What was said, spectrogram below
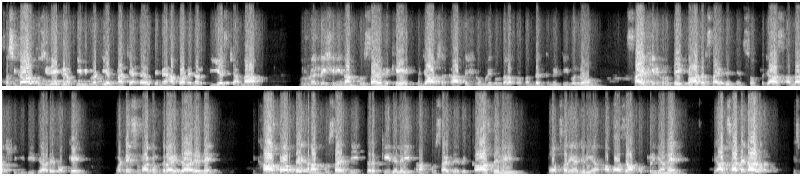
ਸਤਿ ਸ਼੍ਰੀ ਅਕਾਲ, ਤੁਸੀਂ ਦੇਖ ਰਹੇ ਹੋ ਟੀਵੀ 20 ਆਪਣਾ ਚੈਨਲ ਤੇ ਮੈਂ ਹਾਂ ਤੁਹਾਡੇ ਨਾਲ ਪੀਐਸ ਚਾਨਾ ਗੁਰੂ ਨਗਰੀ ਸ੍ਰੀ ਅਨੰਦਪੁਰ ਸਾਹਿਬ ਵਿਖੇ ਪੰਜਾਬ ਸਰਕਾਰ ਤੇ ਸ਼੍ਰੋਮਣੀ ਗੁਰਦੁਆਰਾ ਪ੍ਰਬੰਧਕ ਕਮੇਟੀ ਵੱਲੋਂ ਸਾਹਿਬ ਸ੍ਰੀ ਗੁਰੂ ਤੇਗ ਬਹਾਦਰ ਸਾਹਿਬ ਦੇ 350 ਸਾਲਾ ਸ਼ਹੀਦੀ ਦਿਹਾੜੇ ਮੌਕੇ ਵੱਡੇ ਸਮਾਗਮ ਕਰਾਏ ਜਾ ਰਹੇ ਨੇ। ਖਾਸ ਤੌਰ ਤੇ ਅਨੰਦਪੁਰ ਸਾਹਿਬ ਦੀ ਤਰੱਕੀ ਦੇ ਲਈ, ਅਨੰਦਪੁਰ ਸਾਹਿਬ ਦੇ ਵਿਕਾਸ ਦੇ ਲਈ ਬਹੁਤ ਸਾਰੀਆਂ ਜਿਹੜੀਆਂ ਆਵਾਜ਼ਾਂ ਉੱਠ ਰਹੀਆਂ ਨੇ। ਤੇ ਅੱਜ ਸਾਡੇ ਨਾਲ ਇਸ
